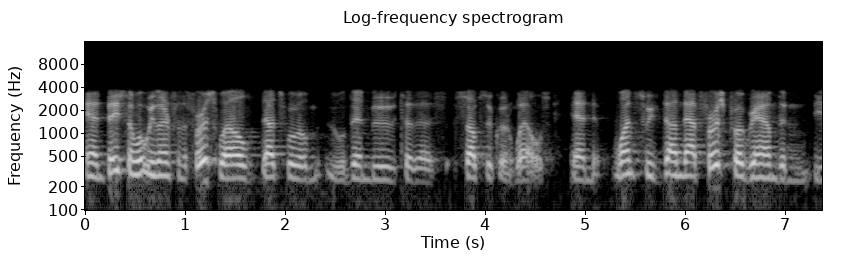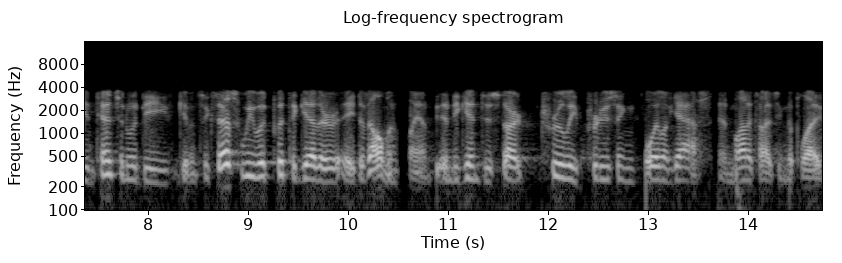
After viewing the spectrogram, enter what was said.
and based on what we learned from the first well, that's where we'll, we'll then move to the subsequent wells. And once we've done that first program, then the intention would be, given success, we would put together a development plan and begin to start truly producing oil and gas and monetizing the play.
